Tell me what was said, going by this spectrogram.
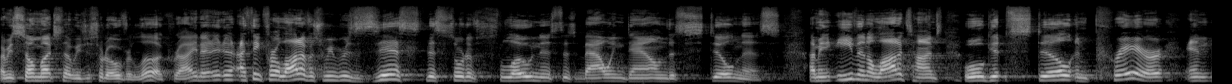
I mean, so much that we just sort of overlook, right? And I think for a lot of us, we resist this sort of slowness, this bowing down, this stillness. I mean, even a lot of times we'll get still in prayer and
